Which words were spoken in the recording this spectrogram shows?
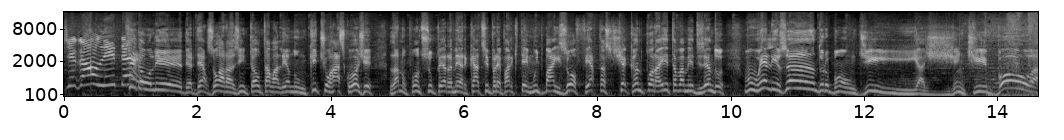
Siga o líder. Siga o líder, 10 horas, então tá valendo um kit churrasco hoje lá no ponto supermercado. Se prepare que tem muito mais ofertas chegando por aí. Tava me dizendo o Elisandro. Bom dia, gente boa.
